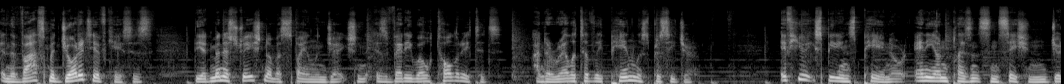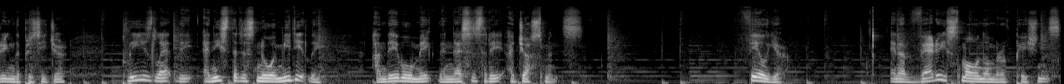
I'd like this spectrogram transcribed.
In the vast majority of cases, the administration of a spinal injection is very well tolerated and a relatively painless procedure. If you experience pain or any unpleasant sensation during the procedure, please let the anaesthetist know immediately and they will make the necessary adjustments. Failure. In a very small number of patients,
